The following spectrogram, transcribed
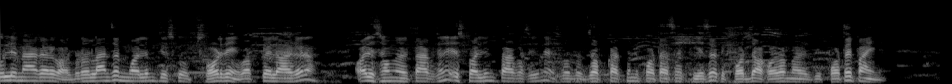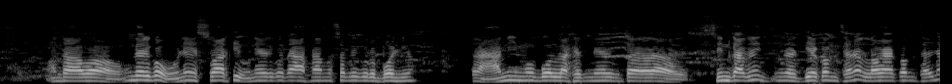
उसले मागेर घरबाट लान्छ मैले पनि त्यसको छोडिदिएँ वाक्कै लागेर। अहिलेसम्म पाएको छैन यसपालि पनि पाएको छैन यसको त जब कार्ड पनि कता छ के छ त्यो खोज्दा खोज्दा मैले त्यो पत्तै पाइनँ। अन्त अब उनीहरूको हुने स्वार्थी हुनेहरूको त आफ्नो आफ्नो सबै कुरो बनियो। तर हामी म बोल्दाखेरि मेरो त एउटा सिन्का पनि उनीहरू दिएको पनि छैन लगाएको पनि छैन।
